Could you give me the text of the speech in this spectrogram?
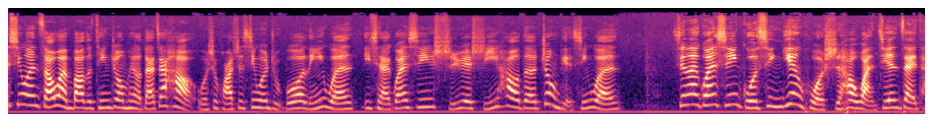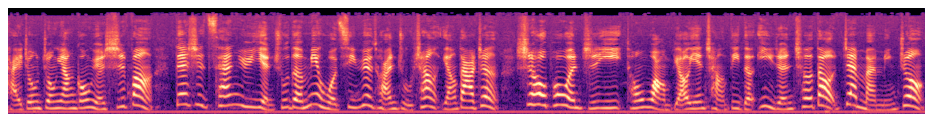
新闻早晚报的听众朋友，大家好，我是华视新闻主播林奕文，一起来关心十月十一号的重点新闻。先来关心国庆焰火，十号晚间在台中中央公园释放，但是参与演出的灭火器乐团主唱杨大正事后 po 文质疑，通往表演场地的艺人车道站满民众，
